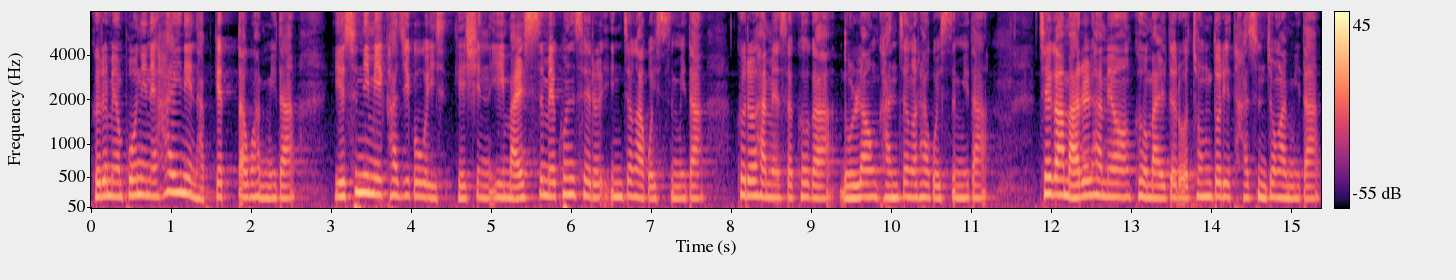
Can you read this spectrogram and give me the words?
그러면 본인의 하인이 납겠다고 합니다. 예수님이 가지고 계신 이 말씀의 권세를 인정하고 있습니다. 그러하면서 그가 놀라운 간증을 하고 있습니다. 제가 말을 하면 그 말대로 종들이 다 순종합니다.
